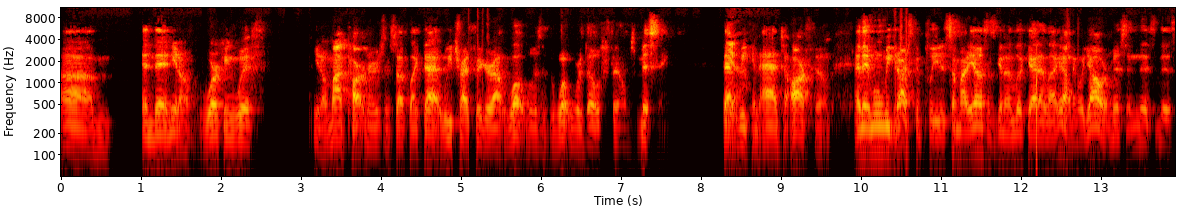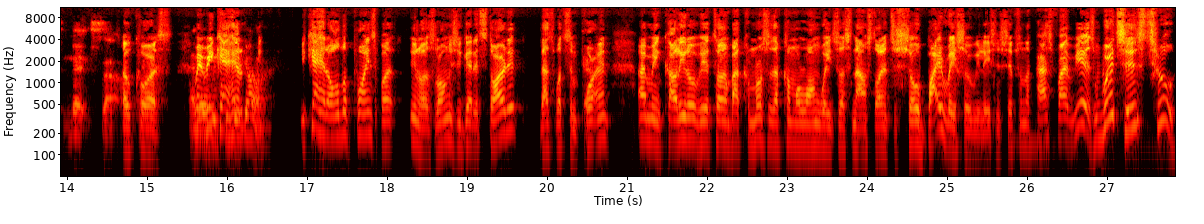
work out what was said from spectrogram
um, and then you know, working with, you know, my partners and stuff like that, we try to figure out what was what were those films missing that Yeah. we can add to our film. And then when we get ours completed, somebody else is going to look at it like, oh, well, y'all were missing this, this, and this. So, Of course. I mean, then we can't hit going. You can't hit all the points, but you know, as long as you get it started, that's what's important. I mean, Khalid over here talking about commercials have come a long way just now, starting to show biracial relationships in the past five years, which is true,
